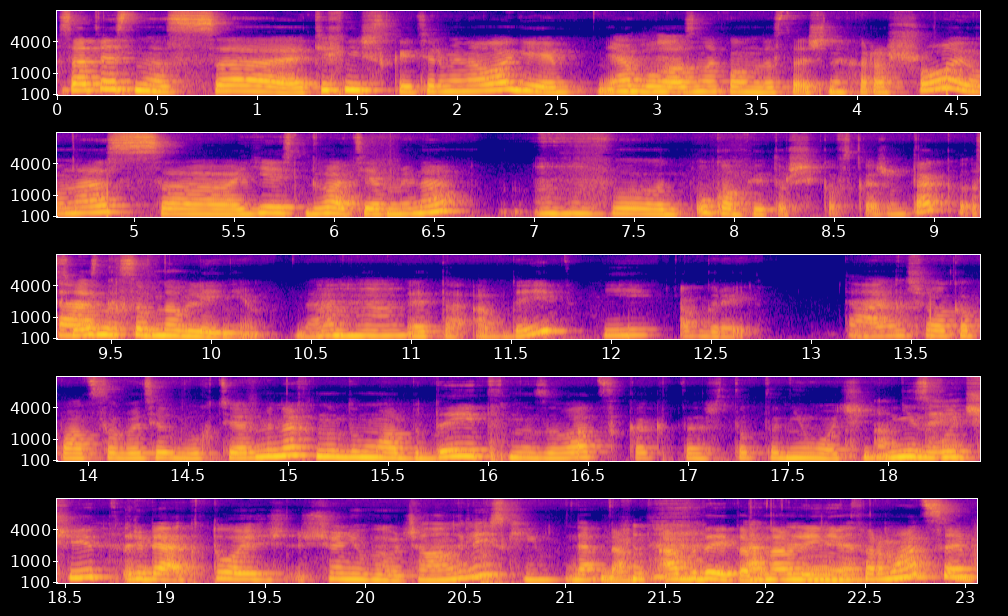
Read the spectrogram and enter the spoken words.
Соответственно, с технической терминологией я была знакома достаточно хорошо, и у нас э, есть два термина, в, у компьютерщиков, скажем так, так, связанных с обновлением. Да? Угу. Это update и upgrade. Так. Я начала копаться в этих двух терминах, но думаю, апдейт называться как-то что-то не очень, update. не звучит. Ребят, кто еще не выучил английский, да? Да, апдейт — обновление информации,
